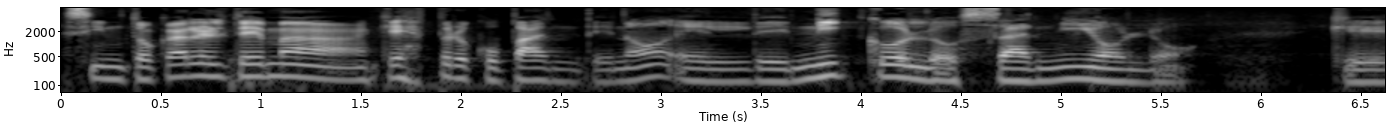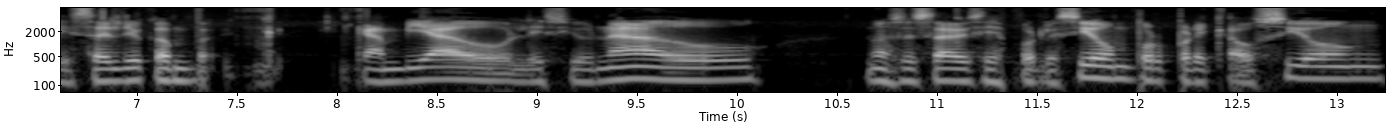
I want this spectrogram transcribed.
sin tocar el tema que es preocupante, ¿no? El de Nicolo Saniolo, que salió cambiado, lesionado, no se sabe si es por lesión, por precaución,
